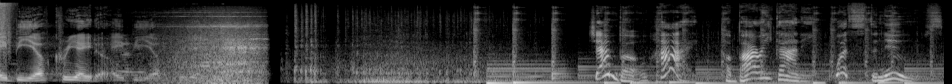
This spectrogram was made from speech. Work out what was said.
ABF Creative. ABF Creative. Jambo, hi. Habari Gani. What's the news?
